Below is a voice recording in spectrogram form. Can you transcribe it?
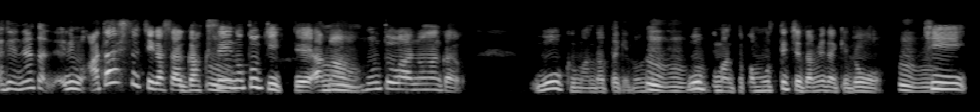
あで、なんか、でも私たちがさ、学生の時って、あ、まあ、うん。本当はあの、なんか、ウォークマンだったけどね。うんうんウォークマンとか持ってっちゃダメだけど、うんうん。聞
